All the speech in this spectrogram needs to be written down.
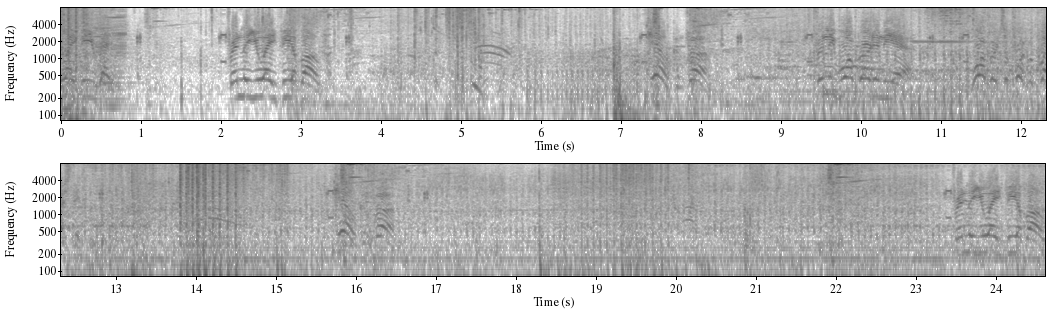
UAV ready. Friendly UAV above. Kill confirmed. Friendly Warbird in the air. Warbird support requested. Kill confirmed. Friendly UAV above.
